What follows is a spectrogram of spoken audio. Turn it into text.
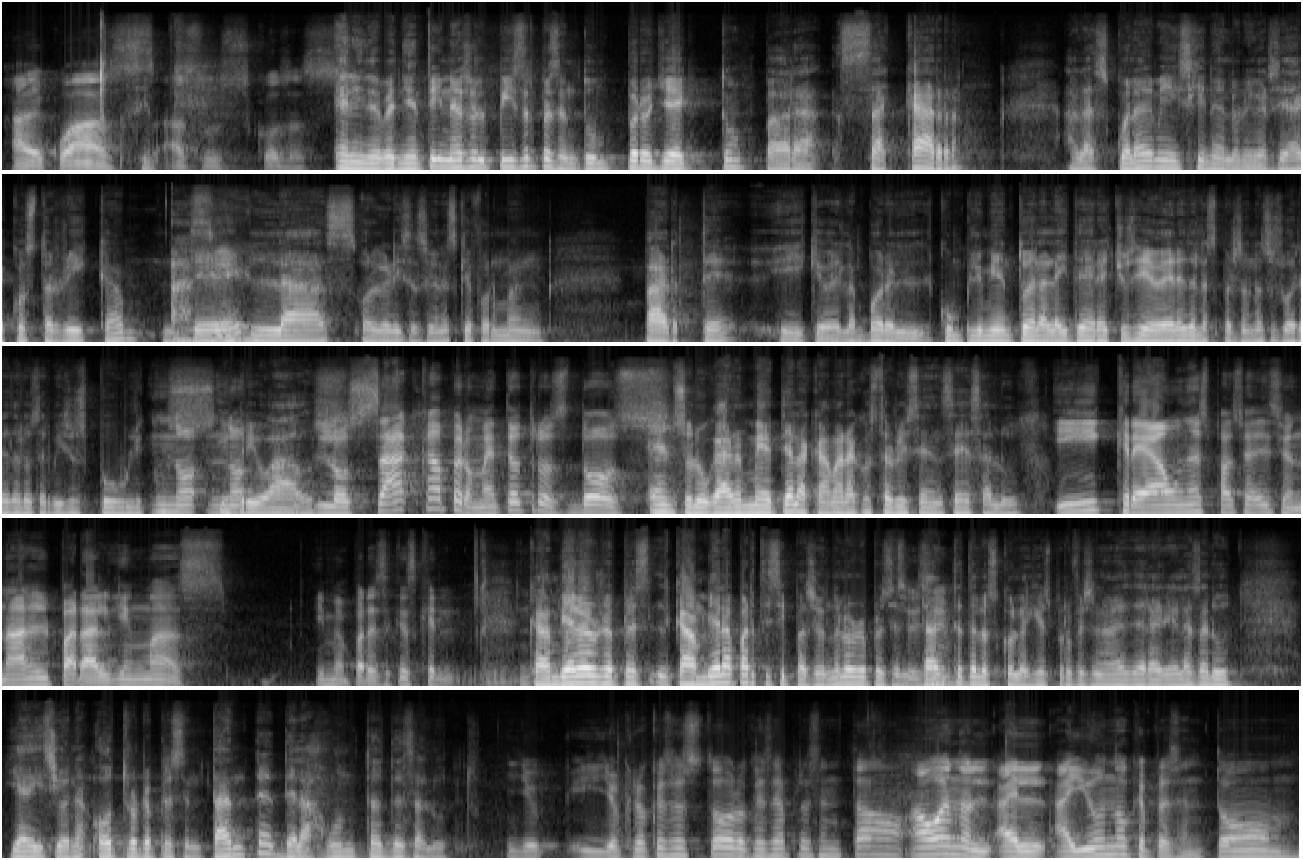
adecuadas a sus cosas. El independiente Ignacio El Pizar presentó un proyecto para sacar a la Escuela de Medicina de la Universidad de Costa Rica Ah, de sí. las organizaciones que forman parte y que velan por el cumplimiento de la ley de derechos y deberes de las personas usuarias de los servicios públicos No, y no, privados. Los saca, pero mete otros dos. En su lugar mete a la Cámara Costarricense de Salud. Y crea un espacio adicional para alguien más. Y me parece que es que... Cambia, repres- cambia la participación de los representantes Sí, sí. de los colegios profesionales del área de la salud y adiciona otro representante de las juntas de salud. Y yo, y yo creo que eso es todo lo que se ha presentado. Ah, bueno, el- el- hay uno que presentó...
